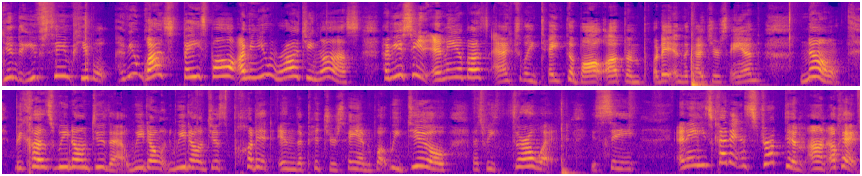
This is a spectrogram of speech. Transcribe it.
you, you've seen people. Have you watched baseball? I mean, you're watching us. Have you seen any of us actually take the ball up and put it in the catcher's hand? No, because we don't do that. We don't. We don't just put it in the pitcher's hand. What we do is we throw it. You see, and he's got to instruct him on. Okay,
